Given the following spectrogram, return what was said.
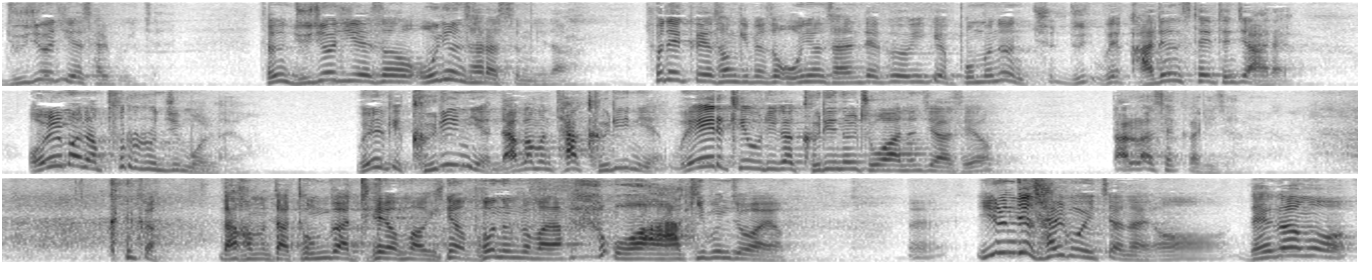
뉴저지에 살고 있잖아요. 저는 뉴저지에서 5년 살았습니다. 초대교회 섬기면서 5년 사는데 그 이게 보면은 왜 Garden State인지 알아요. 얼마나 푸르른지 몰라요. 왜 이렇게 green이에요? 나가면 다 green이에요. 왜 이렇게 우리가 green을 좋아하는지 아세요? 달러 색깔이잖아요. 그러니까 나가면 다 돈 같아요. 막 그냥 보는 것마다 와 기분 좋아요. 예, 이런 데 살고 있잖아요. 내가 뭐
